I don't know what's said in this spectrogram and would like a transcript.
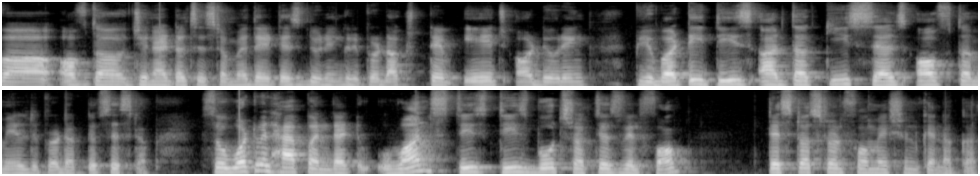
uh, of the genital system whether it is during reproductive age or during puberty. These are the key cells of the male reproductive system so what will happen that once these these both structures will form testosterone formation can occur.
